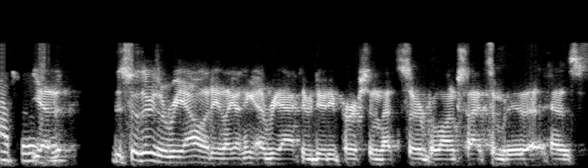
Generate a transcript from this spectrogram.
Absolutely. Yeah so there's a reality like i think every active duty person that's served alongside somebody that has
